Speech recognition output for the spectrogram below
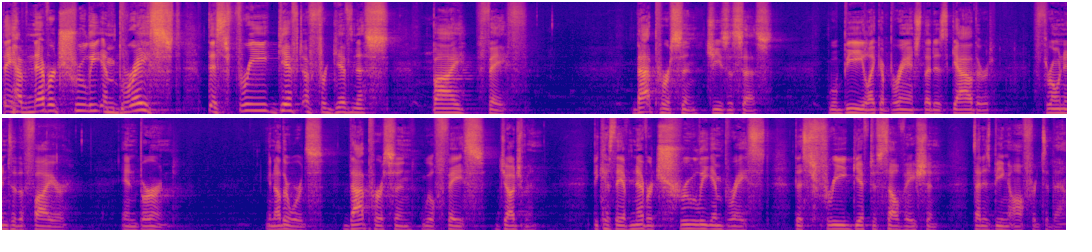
they have never truly embraced this free gift of forgiveness by faith. That person, Jesus says, will be like a branch that is gathered, thrown into the fire, and burned. In other words, that person will face judgment because they have never truly embraced this free gift of salvation that is being offered to them.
